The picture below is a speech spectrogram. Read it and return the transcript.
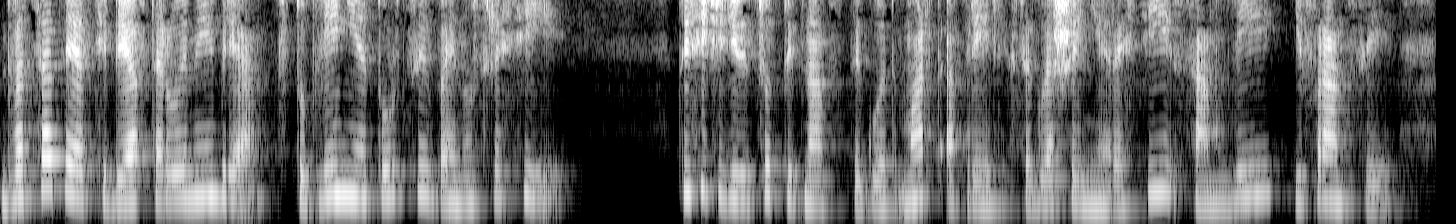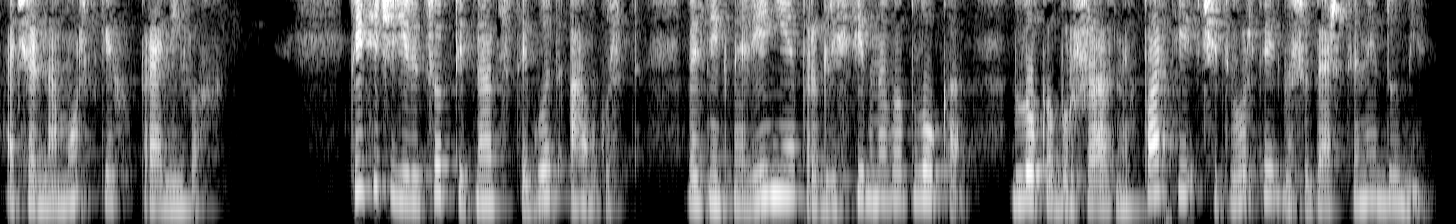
20 октября 2 ноября. Вступление Турции в войну с Россией. 1915 год, март-апрель. Соглашение России с Англией и Францией о Черноморских проливах. 1915 год, август. Возникновение прогрессивного блока, блока буржуазных партий в Четвертой Государственной Думе.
